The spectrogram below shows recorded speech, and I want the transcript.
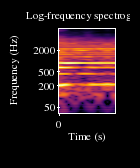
Feel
